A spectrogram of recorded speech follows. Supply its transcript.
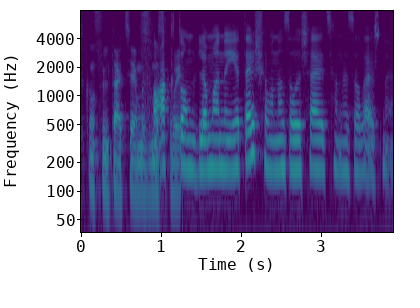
з консультаціями з Москви. Фактом для мене є те, що вона залишається незалежною.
